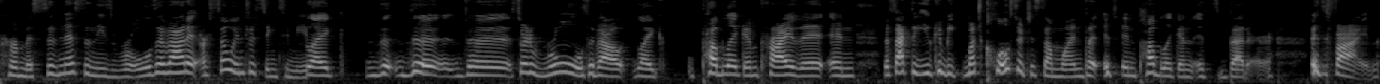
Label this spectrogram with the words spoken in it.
permissiveness and these rules about it are so interesting to me. Like the the the sort of rules about like public and private and the fact that you can be much closer to someone but it's in public and it's better. It's fine.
